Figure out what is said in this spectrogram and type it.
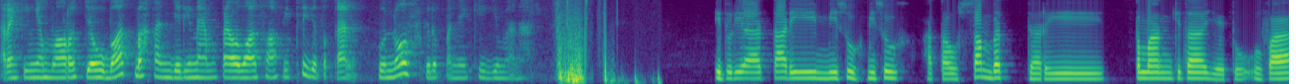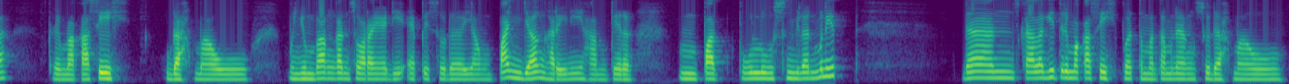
rankingnya melorot jauh banget bahkan jadi nempel banget sama Fitri gitu kan. Who knows ke depannya kayak gimana. Itu dia tadi misuh-misuh atau sambat dari teman kita yaitu Ulfa. Terima kasih udah mau menyumbangkan suaranya di episode yang panjang hari ini hampir 49 menit. Dan sekali lagi terima kasih buat teman-teman yang sudah mau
